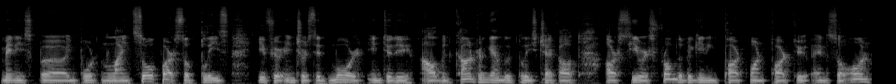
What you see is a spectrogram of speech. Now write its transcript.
many uh, important lines so far. So please, if you're interested more into the Albin counter gambit, please check out our series from from the beginning, part one, part two, and so on,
